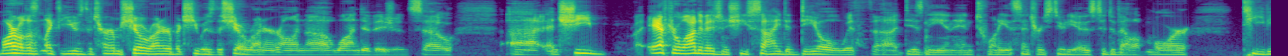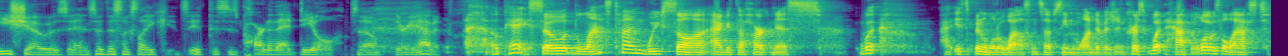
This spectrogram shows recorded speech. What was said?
Marvel doesn't like to use the term showrunner, but she was the showrunner on uh, WandaVision. So, uh, and she after WandaVision, she signed a deal with uh, Disney and, and 20th Century Studios to develop more TV shows, and so this looks like it's it. This is part of that deal. So there you have it. Okay, so the last time we saw Agatha Harkness, what? It's been a little while since I've seen WandaVision. Chris, what happened? What was the last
